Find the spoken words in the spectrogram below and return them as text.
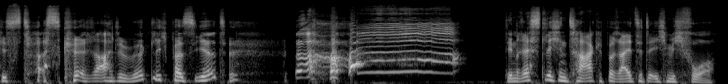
Ist das gerade wirklich passiert? Den restlichen Tag bereitete ich mich vor,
